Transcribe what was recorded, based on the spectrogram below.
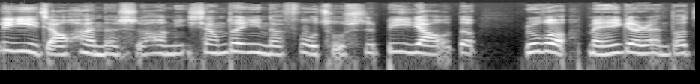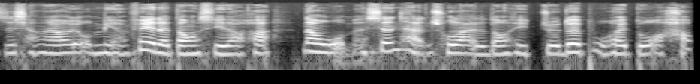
利益交换的时候，你相对应的付出是必要的。如果每一个人都只想要有免费的东西的话，那我们生产出来的东西绝对不会多好。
